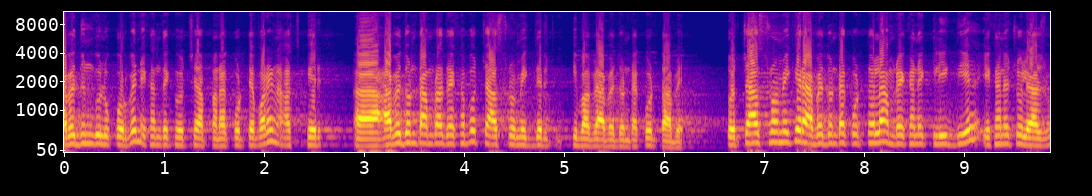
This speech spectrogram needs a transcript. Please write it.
আবেদনগুলো করবেন, এখান থেকে হচ্ছে আপনারা করতে পারেন। আজকের আবেদনটা আমরা দেখাবো চা শ্রমিকদের কীভাবে আবেদনটা করতে হবে। তো চা শ্রমিকের আবেদনটা করতে হলে আমরা এখানে ক্লিক দিয়ে এখানে চলে আসব।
